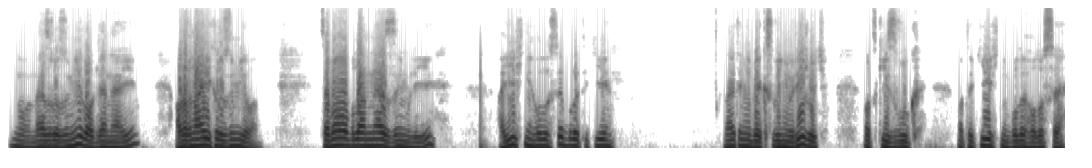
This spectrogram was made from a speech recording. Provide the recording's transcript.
ну, незрозуміла для неї, але вона їх розуміла. Ця мова була не з землі, а їхні голоси були такі, знаєте, ніби як свиню ріжуть, от такий звук, от їхні були голоси.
